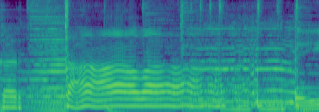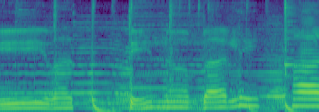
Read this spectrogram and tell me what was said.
कर्ता वा दिन बलिभर्तिपु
